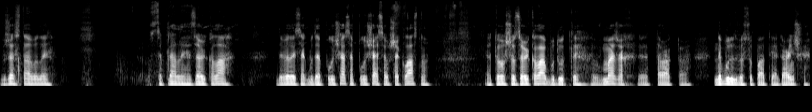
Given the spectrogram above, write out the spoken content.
Вже ставили, сцепляли зеркала. Дивилися, як буде получатися. Получається вже класно. Е, Тому що зеркала будуть е, в межах е, трактора. Не будуть виступати, як раніше.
